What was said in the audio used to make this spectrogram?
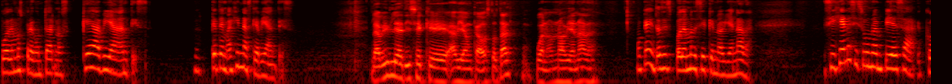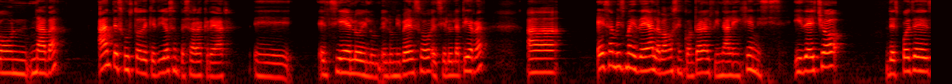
podemos preguntarnos, ¿qué había antes? ¿Qué te imaginas que había antes? La Biblia dice que había un caos total. Bueno, no había nada. Ok, entonces podemos decir que no había nada. Si Génesis 1 empieza con nada, antes justo de que Dios empezara a crear eh, el cielo, el, el, universo, el cielo y la tierra, uh, esa misma idea la vamos a encontrar al final en Génesis. Y de hecho, después de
